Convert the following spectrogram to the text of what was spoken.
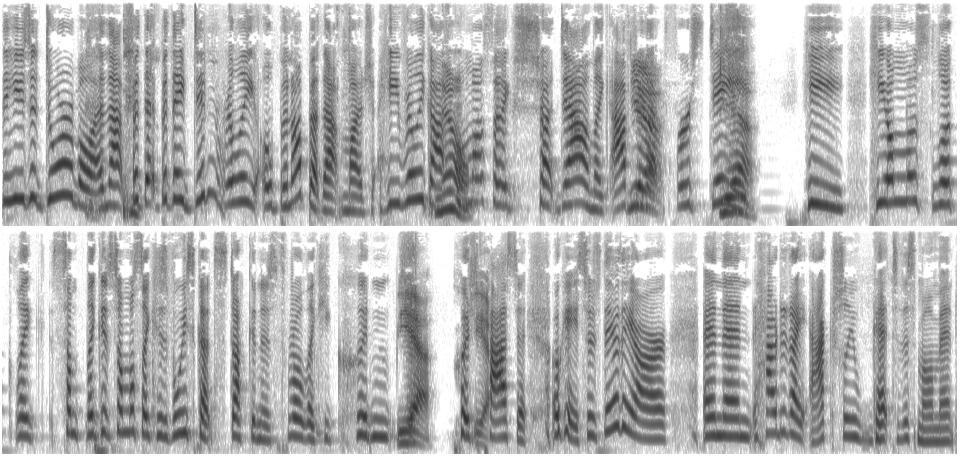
He's adorable, and that, but that, but they didn't really open up at that much. He really got No. almost like shut down. Like after Yeah. that first date, Yeah. He he almost looked like some like it's almost like his voice got stuck in his throat, like he couldn't Yeah. push Yeah. past it. Okay, so there they are. And then how did I actually get to this moment?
